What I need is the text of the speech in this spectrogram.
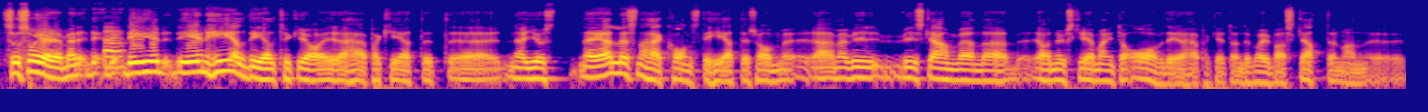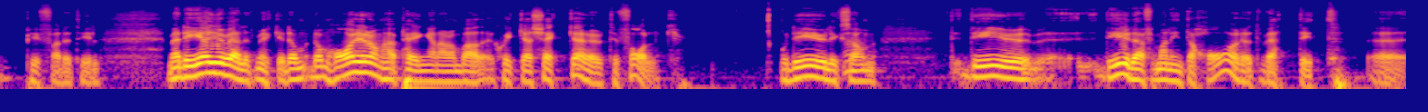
Så så är det, men det, det, det är ju det är en hel del tycker jag i det här paketet. Eh, när, just, när det gäller sådana här konstigheter som, nej, men vi, vi ska använda, ja nu skrev man ju inte av det i det här paketet, utan det var ju bara skatten man eh, piffade till. Men det är ju väldigt mycket, de, de har ju de här pengarna de bara skickar checkar ut till folk. Och det är ju liksom, det, är ju, det är ju därför man inte har ett vettigt eh,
